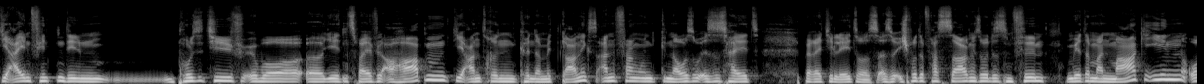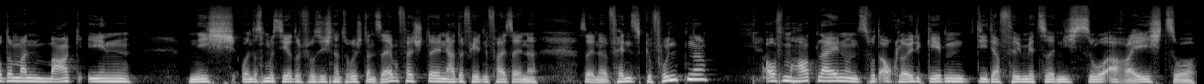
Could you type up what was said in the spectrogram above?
Die einen finden den positiv über äh, jeden Zweifel erhaben, die anderen können damit gar nichts anfangen und genauso ist es halt bei Regulators. Also ich würde fast sagen, so das ist ein Film, entweder man mag ihn oder man mag ihn nicht. Und das muss jeder für sich natürlich dann selber feststellen. Er hat auf jeden Fall seine, seine Fans gefunden auf dem Hardline und es wird auch Leute geben, die der Film jetzt nicht so erreicht. So.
